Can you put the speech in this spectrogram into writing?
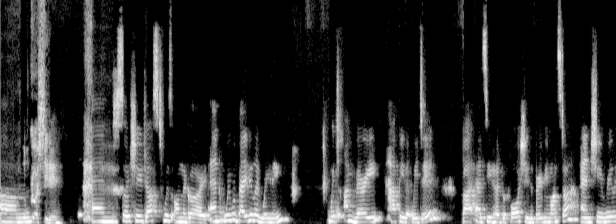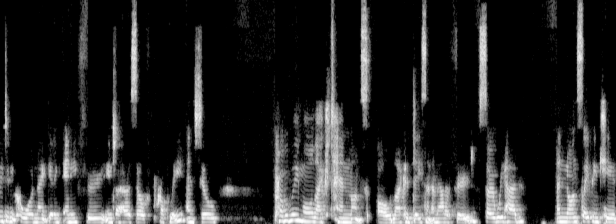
Um, Of course she did. and so she just was on the go. And we were baby led weaning, which I'm very happy that we did. But as you heard before, she's a booby monster and she really didn't coordinate getting any food into herself properly until probably more like 10 months old, like a decent amount of food. So we had a non sleeping kid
